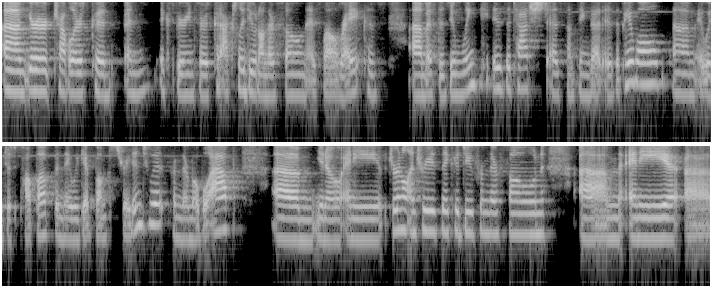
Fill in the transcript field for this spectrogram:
Um, your travelers could and experiencers could actually do it on their phone as well, right? Because um, if the Zoom link is attached as something that is a paywall, um, it would just pop up and they would get bumped straight into it from their mobile app. Um, you know, any journal entries they could do from their phone, um, any uh,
